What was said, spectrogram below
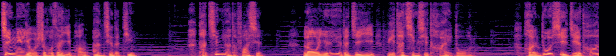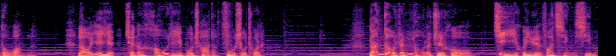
金宁有时候在一旁安静的听，他惊讶的发现，老爷爷的记忆比他清晰太多了，很多细节他都忘了，老爷爷却能毫厘不差的复述出来。难道人老了之后记忆会越发清晰吗？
